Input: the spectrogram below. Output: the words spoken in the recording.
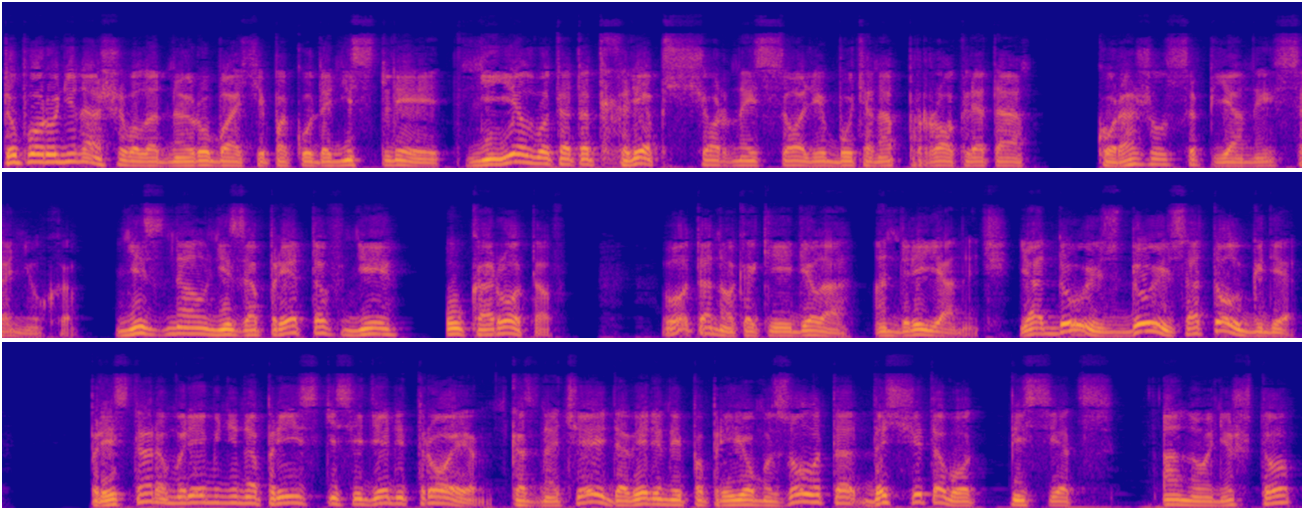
Ту пору не нашивал одной рубахи, покуда не стлеет. Не ел вот этот хлеб с черной солью, будь она проклята. Куражился пьяный Санюха. Не знал ни запретов, ни укоротов. Вот оно, какие дела, Андрей Яныч. Я дуюсь, дуюсь, а толк где? При старом времени на прииске сидели трое — казначей, доверенный по приему золота, да счетовод, писец. Оно не что.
